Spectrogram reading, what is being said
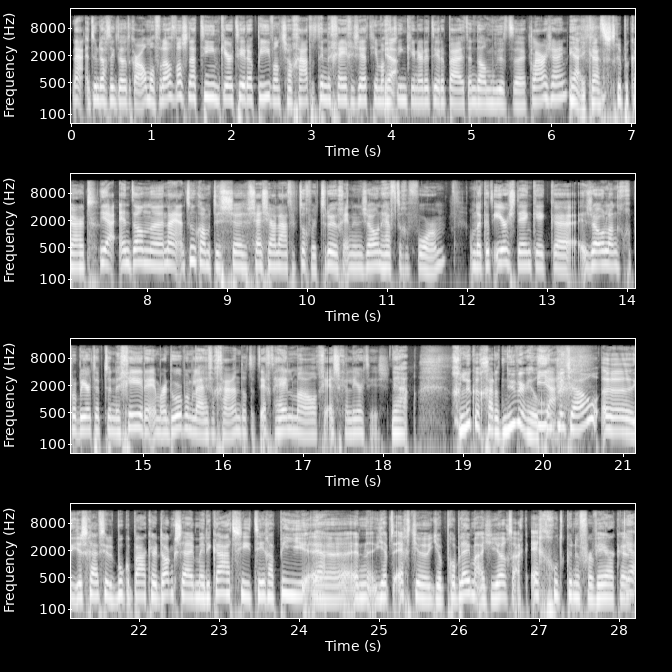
Nou, en toen dacht ik dat ik er allemaal vanaf was na tien keer therapie. Want zo gaat het in de GGZ. Je mag Ja. tien keer naar de therapeut en dan moet het eh, klaar zijn. Ja, je krijgt een strippenkaart. Ja, en dan, eh, nou ja, en toen kwam het dus eh, zes jaar later toch weer terug en in zo'n heftige vorm. Omdat ik het eerst, denk ik, zo lang geprobeerd heb te negeren en maar door ben blijven gaan, dat het echt helemaal geëscaleerd is. Ja, gelukkig gaat het nu weer heel goed Ja. met jou. Je schrijft in het boek een paar keer dankzij medicatie, therapie. Ja. en je hebt echt je, je problemen uit je jeugd eigenlijk echt goed kunnen verwerken.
